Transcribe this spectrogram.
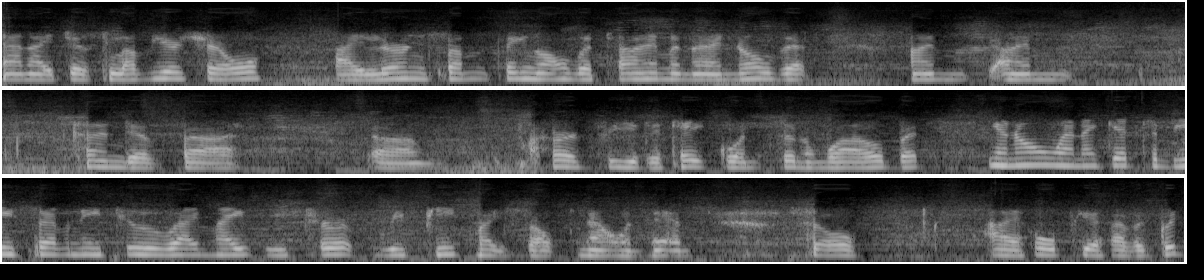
And I just love your show. I learn something all the time, and I know that I'm I'm kind of uh, um, hard for you to take once in a while. But you know, when I get to be 72, I might retur- repeat myself now and then. So I hope you have a good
